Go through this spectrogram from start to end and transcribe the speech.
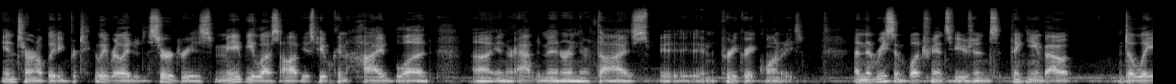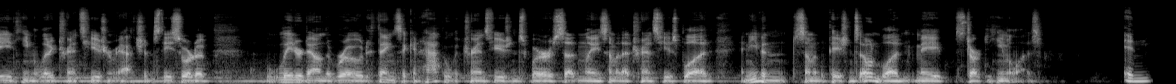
internal bleeding, particularly related to surgeries, may be less obvious. People can hide blood uh, in their abdomen or in their thighs in pretty great quantities. And then recent blood transfusions, thinking about delayed hemolytic transfusion reactions, these sort of later down the road things that can happen with transfusions where suddenly some of that transfused blood and even some of the patient's own blood may start to hemolyze in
